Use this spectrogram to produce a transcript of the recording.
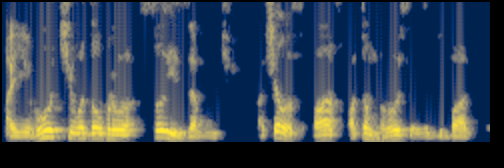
А его, чего доброго, совесть замучит. Сначала спас, потом бросил загибаться.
